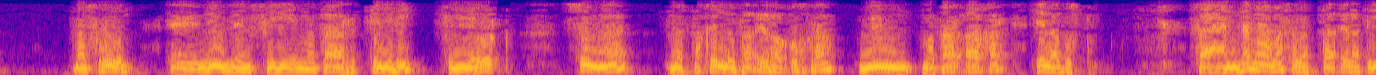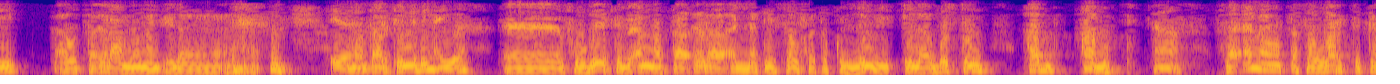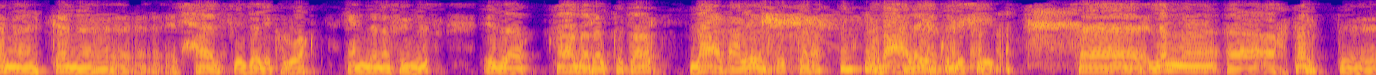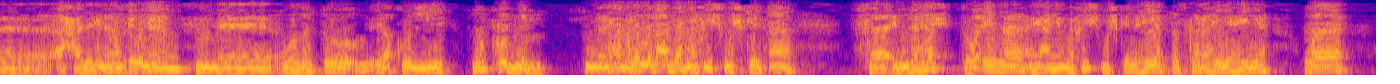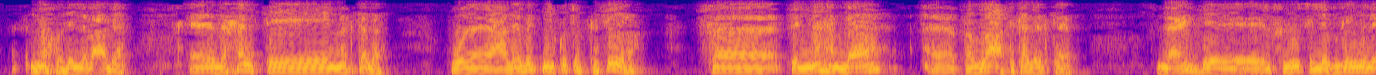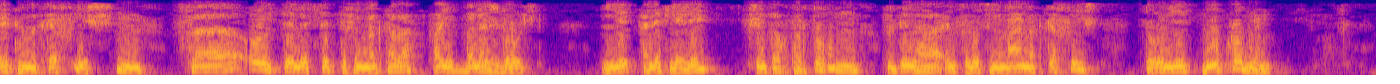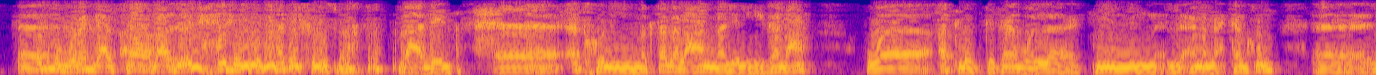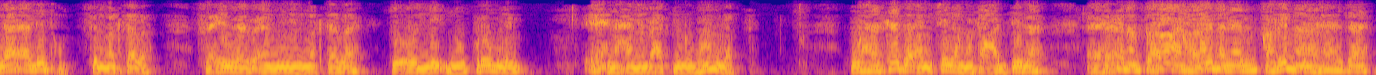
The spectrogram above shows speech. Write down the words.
مفروض آه، ننزل في مطار كينيدي في نيويورك ثم نستقل طائرة أخرى من مطار آخر إلى بوسطن. فعندما وصلت طائرتي أو الطائرة عموما إلى مطار كينيدي أيوة. آه، فوجئت بأن الطائرة التي سوف تقلني إلى بوسطن قد قامت. آه. فأنا تصورت كما كان الحال في ذلك الوقت عندنا في مصر إذا غادر القطار ضاعت علي التذكرة وضاع علي كل شيء. فلما أخبرت أحد الأمريكان آه، وجدته يقول لي no problem الأمر اللي بعدها. ما فيش مشكلة. آه. فاندهشت وإذا يعني ما فيش مشكلة هي التذكرة هي هي وناخد اللي بعدها. آه، دخلت المكتبة وعجبتني كتب كثيرة فبالنهم بقى طلعت كذا كتاب. بعد الفلوس اللي في جيبي لقيتها ما تكفيش. فقلت للست في المكتبة طيب بلاش دول. ليه؟ قالت لي ليه؟ مش انت اخترتهم؟ قلت لها الفلوس اللي معايا ما تكفيش. تقول لي no problem خدهم ورجع الفلوس بعدين. وهات الفلوس بعدين. آه، أدخل المكتبة العامة للجامعة وأطلب كتاب ولا اتنين من اللي أنا محتاجهم. آه، لا أجدهم في المكتبة. فإذا بأمين المكتبة يقول لي no problem إحنا هنبعت نجيبهم لك. وهكذا أمثلة متعددة. آه، فكان انطباعاً قارنت- حسناً. قارنت آه. هذا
